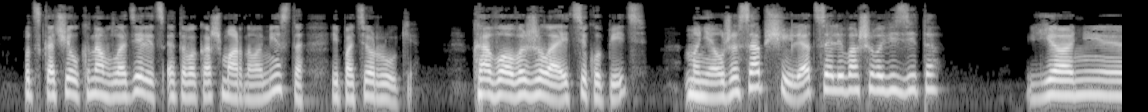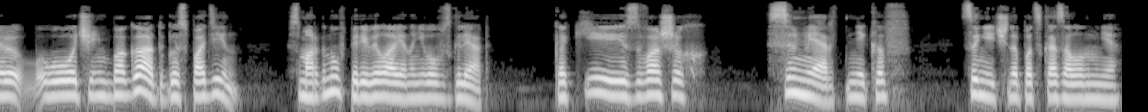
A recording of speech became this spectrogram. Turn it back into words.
— подскочил к нам владелец этого кошмарного места и потер руки. «Кого вы желаете купить? Мне уже сообщили о цели вашего визита». «Я не очень богат, господин», — сморгнув, перевела я на него взгляд. «Какие из ваших...» «Смертников», — цинично подсказал он мне.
